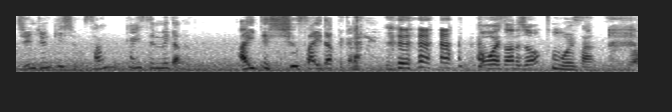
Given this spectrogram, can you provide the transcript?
準々決勝3回戦目かな。相手主催だったから。ともえさんでしょ？ともえさん。すご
